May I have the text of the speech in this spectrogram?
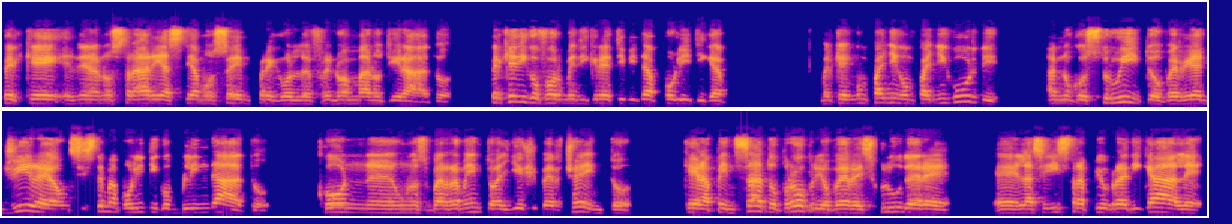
perché nella nostra area stiamo sempre col freno a mano tirato. Perché dico forme di creatività politica? Perché i compagni e compagni curdi hanno costruito per reagire a un sistema politico blindato con eh, uno sbarramento al 10% che era pensato proprio per escludere eh, la sinistra più radicale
